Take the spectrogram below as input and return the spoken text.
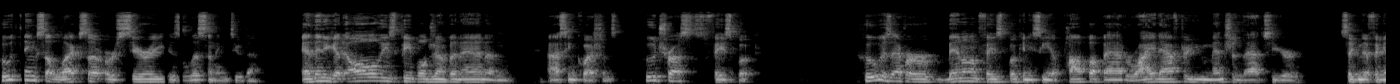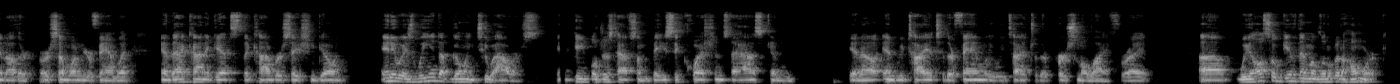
"Who thinks Alexa or Siri is listening to them?" And then you get all these people jumping in and asking questions. Who trusts Facebook? Who has ever been on Facebook and you see a pop up ad right after you mention that to your significant other or someone in your family? And that kind of gets the conversation going. Anyways, we end up going two hours and people just have some basic questions to ask and, you know, and we tie it to their family, we tie it to their personal life, right? Uh, we also give them a little bit of homework,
